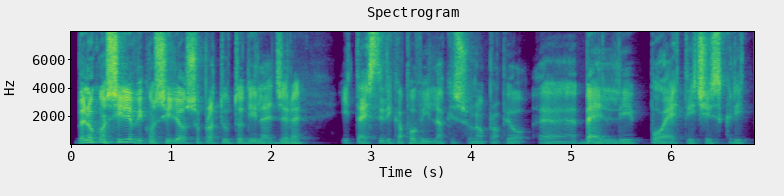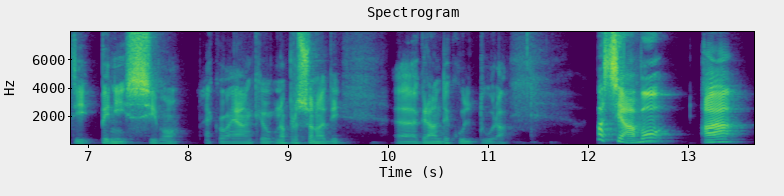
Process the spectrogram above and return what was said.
ve lo consiglio vi consiglio soprattutto di leggere i testi di Capovilla che sono proprio eh, belli, poetici, scritti benissimo. Ecco, è anche una persona di eh, grande cultura. Passiamo a...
